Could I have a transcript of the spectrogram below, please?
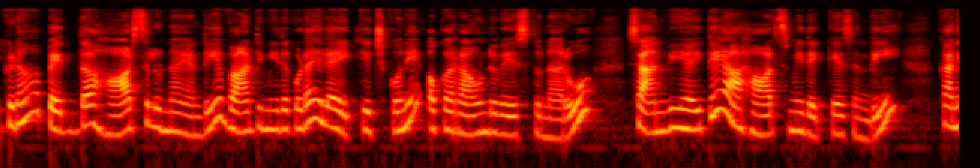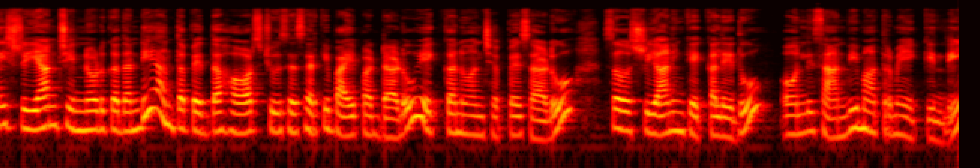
ఇక్కడ పెద్ద హార్స్‌లున్నాయండి. వాటి మీద కూడా ఇలా ఎక్కించుకొని ఒక రౌండ్ వేస్తున్నారు. సాన్వి అయితే ఆ హార్స్ మీద ఎక్కేసింది. కానీ శ్రియాన్ చిన్నోడు కదండీ! అంత పెద్ద హార్స్ చూసేసరికి భయపడ్డాడు. ఎక్కను అని చెప్పేశాడు సో, శ్రియాన్ ఇంకెక్కలేదు. ఓన్లీ సాన్వి మాత్రమే ఎక్కింది.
